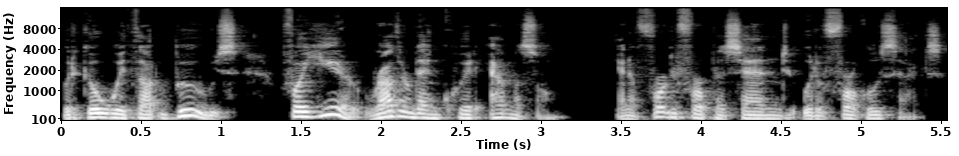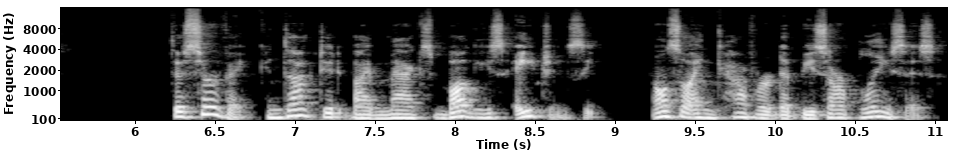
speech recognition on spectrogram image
would go without booze for a year rather than quit Amazon, and 44% would forego sex. The survey, conducted by Max Borges agency, also uncovered the bizarre places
